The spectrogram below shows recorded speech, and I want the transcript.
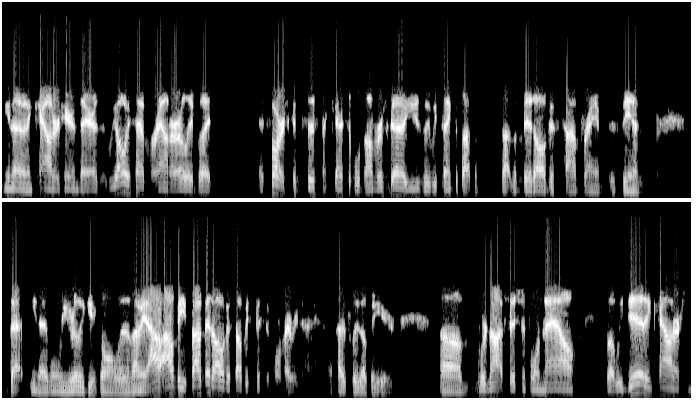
you know, and encountered here and there. We always have them around early, but as far as consistent catchable numbers go, usually we think about the about the mid August time frame as being that you know when we really get going with them. I mean, I'll, I'll be by mid August. I'll be fishing for them every day. Hopefully, they'll be here. Um, we're not fishing for them now, but we did encounter some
